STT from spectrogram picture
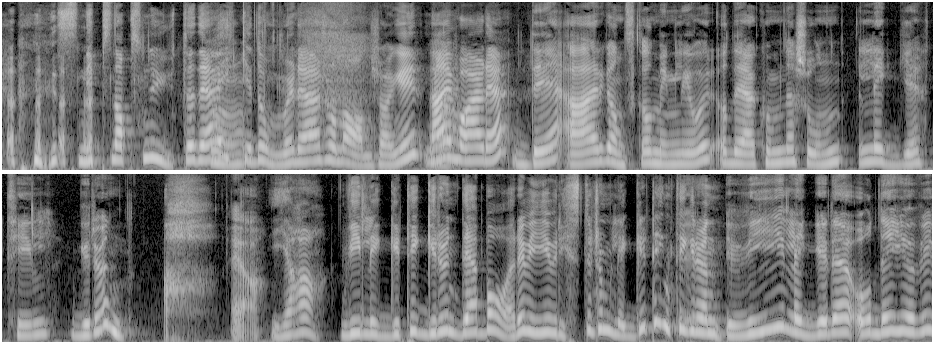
Snipp, snapp, snute. Det er Mm. ikke dommer, det er sånn annen sjanger. Nei, hva er det? Det er ganske alminnelige ord, og det er kombinasjonen legge til grunn. Ja. Ja, vi legger til grunn. Det er bare vi jurister som legger ting til grunn. Vi legger det, og det gjør vi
